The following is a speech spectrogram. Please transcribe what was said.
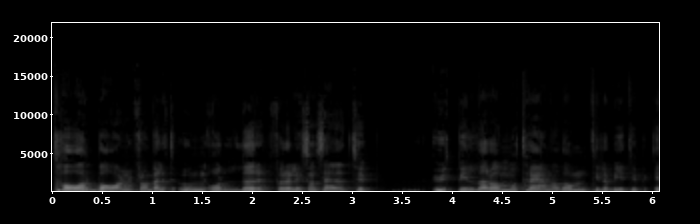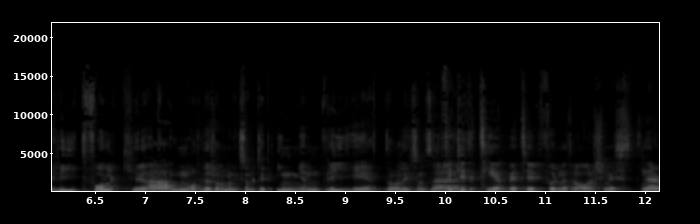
tar barn från väldigt ung ålder för att liksom så här, typ utbilda dem och träna dem till att bli typ elitfolk redan Ja. från ung ålder så de har liksom typ ingen frihet och liksom så här. Fick lite TB till Full Metal Alchemist när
